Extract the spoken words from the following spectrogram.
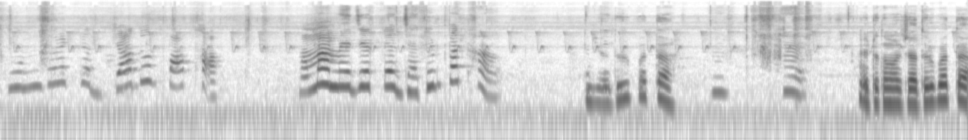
সুন্দর একটা জাদুর পাতা মামা আমি যে একটা জাদুর পাতা। জাদুর পাতা? হ্যাঁ। এটা তোমার জাদুর পাতা?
